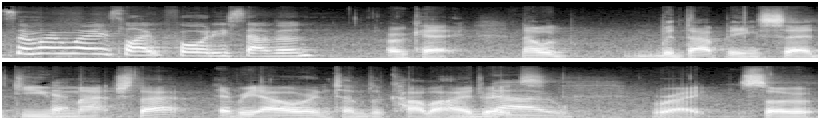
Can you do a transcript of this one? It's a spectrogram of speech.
So my weight's like 47. Okay. Now, with that being said, do you Yeah. match that every hour in terms of carbohydrates? No. Right. So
